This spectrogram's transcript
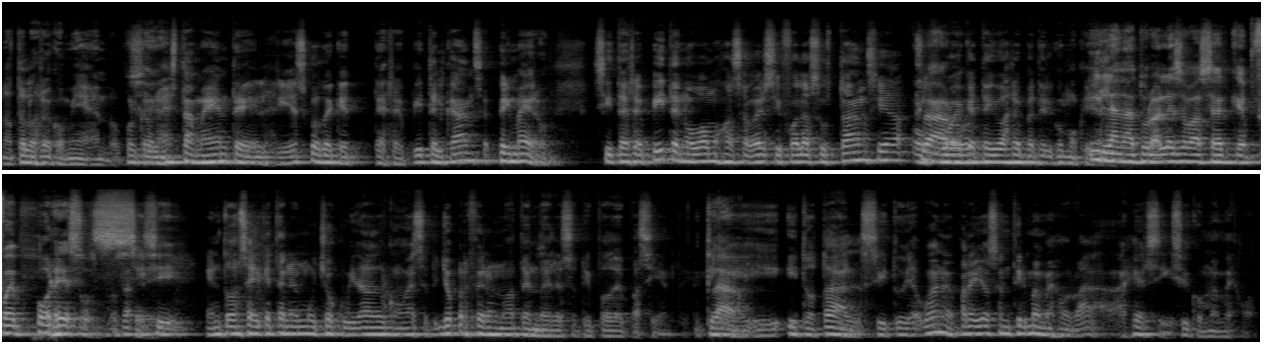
no te lo recomiendo. Porque honestamente el riesgo de que te repite el cáncer, primero, si te repite no vamos a saber si fue la sustancia o fue que te iba a repetir como quieras. Y la naturaleza va a ser que fue por eso. sí. Entonces hay que tener mucho cuidado con eso. Yo prefiero no atender ese tipo de pacientes. Claro. Y, total, si tú bueno, para yo sentirme mejor, ah, ejercicio y come mejor.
